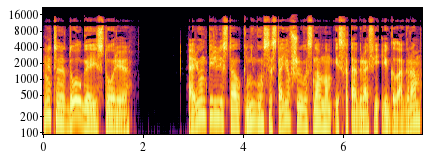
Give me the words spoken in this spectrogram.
Это долгая история. Орион перелистал книгу, состоявшую в основном из фотографий и голограмм,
